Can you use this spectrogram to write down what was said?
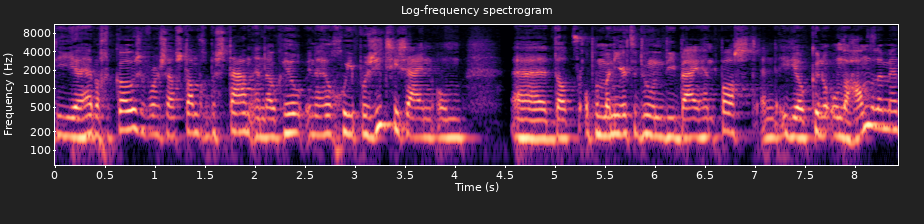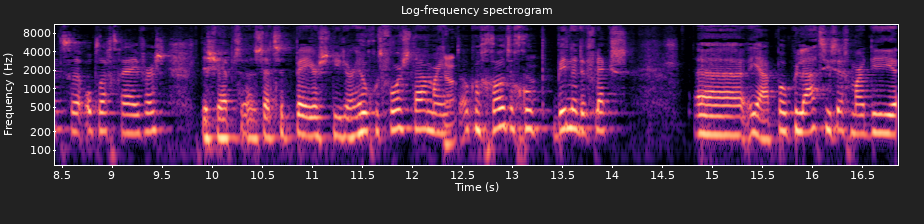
die hebben gekozen voor een zelfstandig bestaan en ook heel, in een heel goede positie zijn om dat op een manier te doen die bij hen past en die ook kunnen onderhandelen met opdrachtgevers. Dus je hebt ZZP'ers die er heel goed voor staan, maar je hebt ook een grote groep binnen de flex ja, populatie, zeg maar, die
